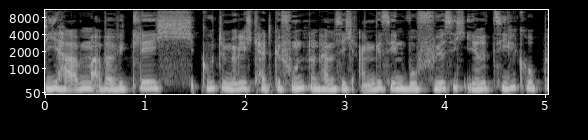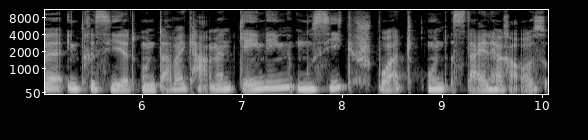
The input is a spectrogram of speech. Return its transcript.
Die haben aber wirklich wirklich gute Möglichkeit gefunden und haben sich angesehen, wofür sich ihre Zielgruppe interessiert. Und dabei kamen Gaming, Musik, Sport und Style heraus.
